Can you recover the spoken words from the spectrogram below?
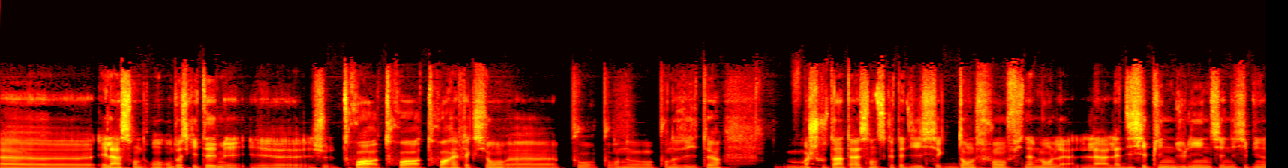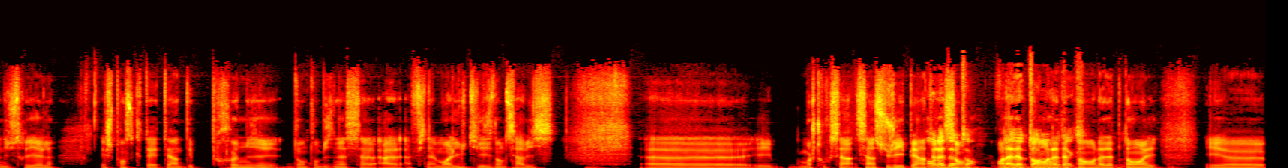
Euh, hélas, on, doit se quitter, mais euh, trois, trois, trois réflexions euh, pour, pour, nos, pour nos auditeurs. Moi, je trouve ça intéressant ce que tu as dit, c'est que dans le fond, finalement, la, discipline du lean, c'est une discipline industrielle. Et je pense que tu as été un des premiers dans ton business à, finalement à l'utiliser dans le service. Euh, et moi, je trouve que c'est un, sujet hyper intéressant. En l'adaptant. En l'adaptant, en l'adaptant. Et, et euh,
